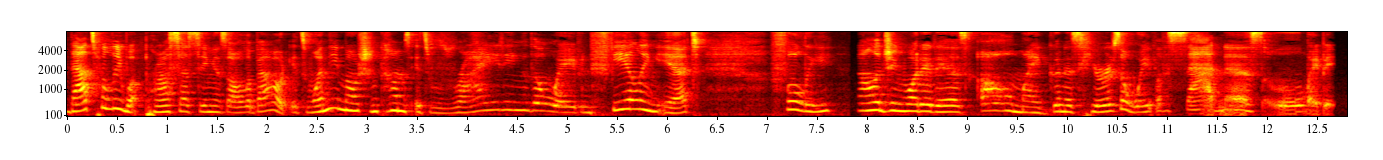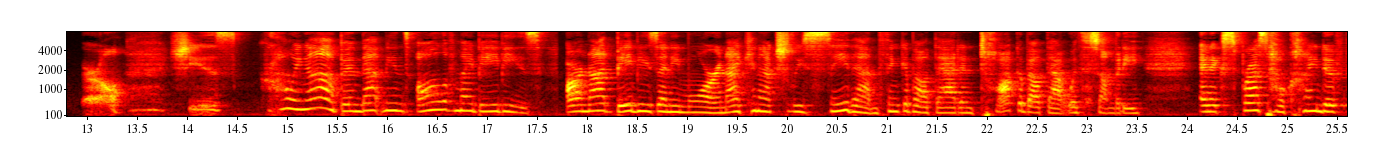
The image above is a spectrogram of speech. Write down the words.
that's really what processing is all about. It's when the emotion comes, it's riding the wave and feeling it fully, acknowledging what it is. Oh my goodness, here is a wave of sadness. Oh, my baby girl. She's growing up, and that means all of my babies are not babies anymore. And I can actually say that and think about that and talk about that with somebody and express how kind of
